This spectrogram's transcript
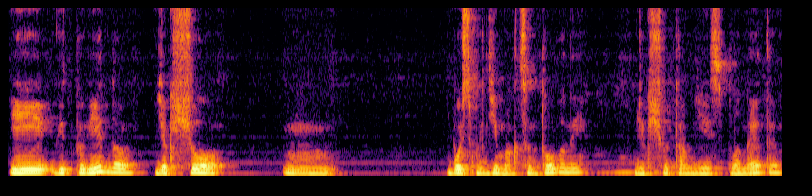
І відповідно, якщо восьмий дім акцентований, якщо там є планети,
